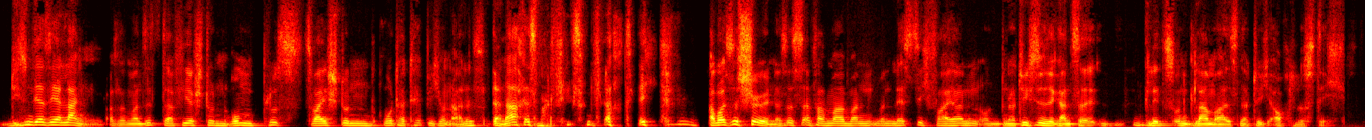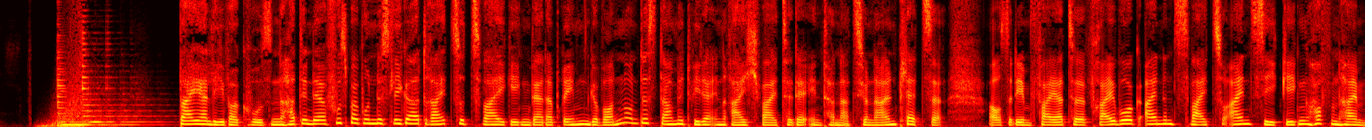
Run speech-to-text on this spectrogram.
die sind ja sehr lang. Also man sitzt da vier Stunden rum, plus zwei Stunden roter Teppich und alles. Danach ist man fix und fertig. Aber es ist schön. Das ist einfach mal, man, man lässt sich feiern und natürlich diese ganze Glitz und Glamour ist natürlich auch lustig. Bayer Leverkusen hat in der Fußball-Bundesliga 3 zu 2 gegen Werder Bremen gewonnen und ist damit wieder in Reichweite der internationalen Plätze. Außerdem feierte Freiburg einen 2 zu 1 Sieg gegen Hoffenheim,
